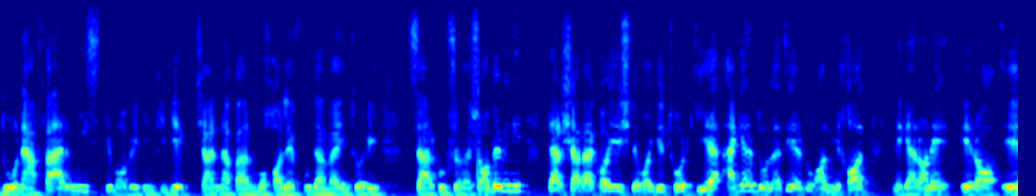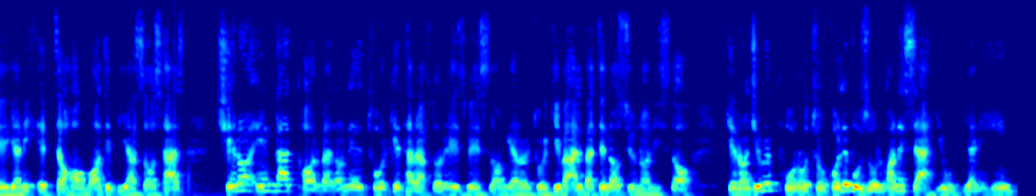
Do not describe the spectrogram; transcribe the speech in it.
دو نفر نیست که ما بگیم که یک چند نفر مخالف بودن و اینطوری سرکوب شدن. شما ببینید در شبکه های اجتماعی ترکیه اگر دولت اردوغان می‌خواد نگران ارا... یعنی اتهامات بیاساس هست چرا اینقدر کاربران ترک طرفدار حزب اسلامگرای ترکیه و البته ناسیونالیستا که راجع به پروتکل بزرگان صهیون یعنی این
